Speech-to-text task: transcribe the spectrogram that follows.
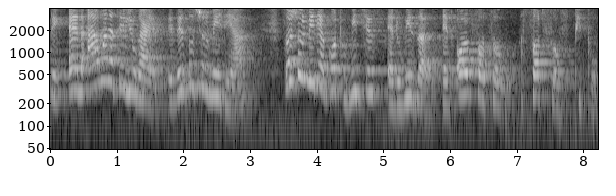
thing and I want to tell you guys in this social media social media got witches and wizards and all sorts of sorts of people.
